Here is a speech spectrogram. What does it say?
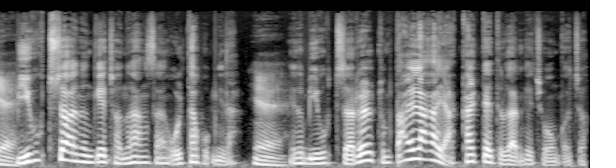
예. 미국 투자하는 게 저는 항상 옳다 봅니다. 예. 그래서 미국 투자를 좀 달러가 약할 때 들어가는 게 좋은 거죠.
